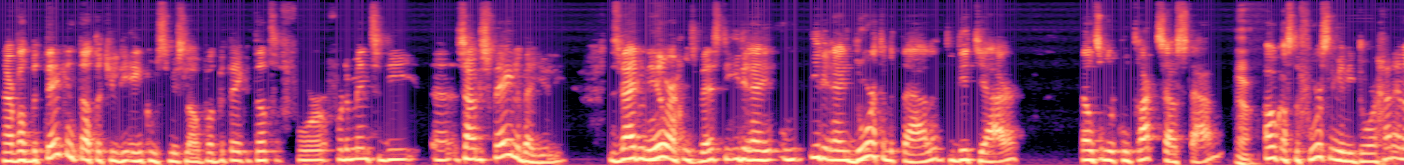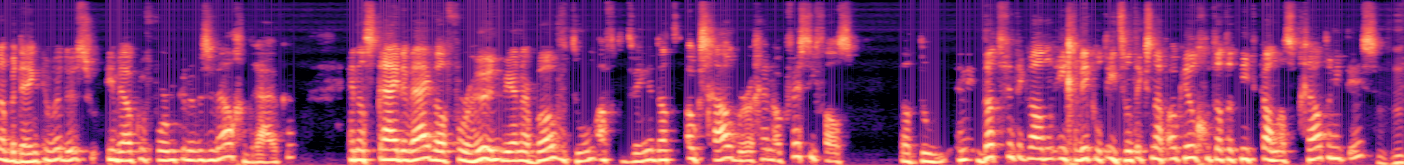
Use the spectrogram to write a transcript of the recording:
naar wat betekent dat dat jullie die inkomsten mislopen? Wat betekent dat voor, voor de mensen die zouden spelen bij jullie? Dus wij doen heel erg ons best die iedereen, om iedereen door te betalen die dit jaar bij ons onder contract zou staan. Ja. Ook als de voorstellingen niet doorgaan. En dan bedenken we dus in welke vorm kunnen we ze wel gebruiken. En dan strijden wij wel voor hun weer naar boven toe om af te dwingen dat ook schouwburgen en ook festivals dat doen. En dat vind ik wel een ingewikkeld iets. Want ik snap ook heel goed dat het niet kan als het geld er niet is. Mm-hmm.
